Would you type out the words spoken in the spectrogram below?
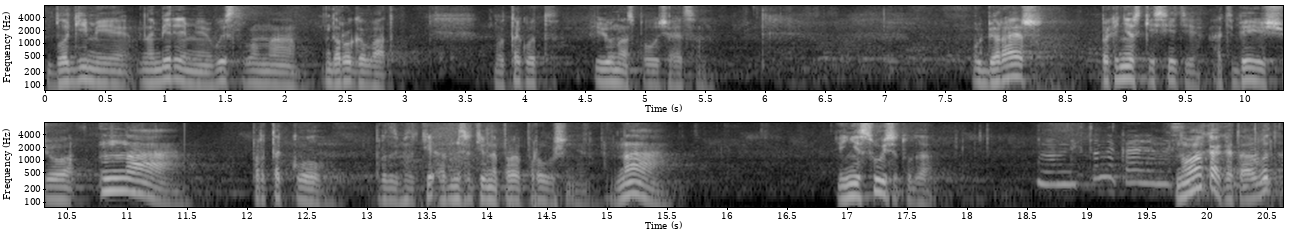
благими намерениями выслана дорога в ад. Вот так вот и у нас получается. Убираешь браконьерские сети, а тебе еще на протокол про администрати- административное правопорушение. На. И не суйся туда. Вам ніхто не каже, не Ну а слухайте. как это? А Вам Вот, а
